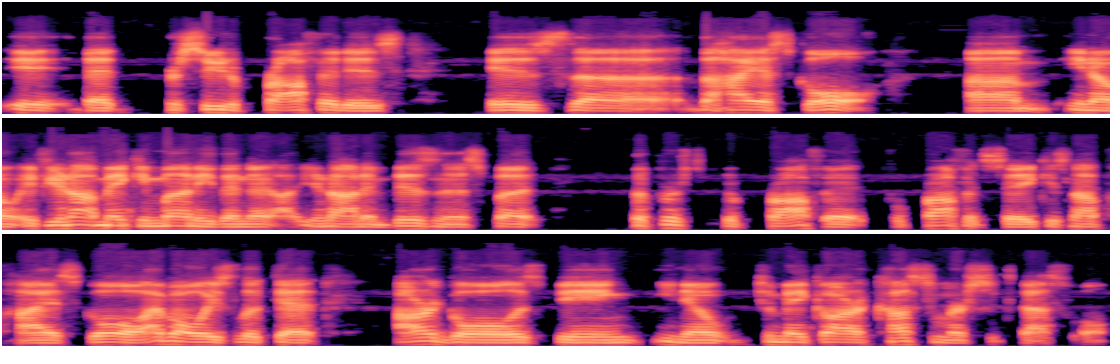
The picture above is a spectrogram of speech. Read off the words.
it, that pursuit of profit is is the the highest goal. Um, you know, if you're not making money, then uh, you're not in business. But the pursuit of profit for profit's sake is not the highest goal. I've always looked at our goal as being, you know, to make our customers successful.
